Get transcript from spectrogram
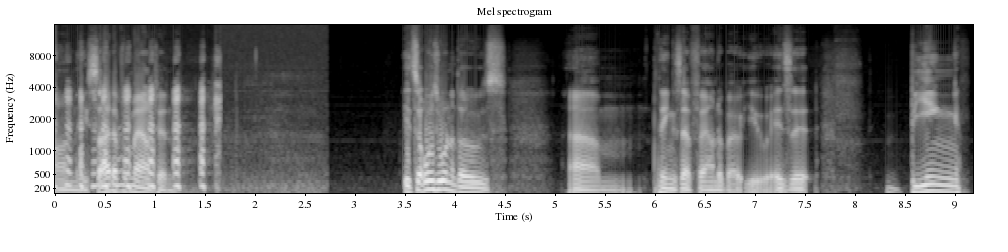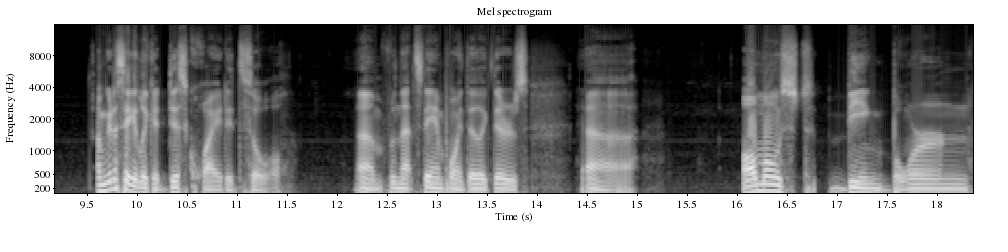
on the side of a mountain. It's always one of those um, things I've found about you is it being, I'm to say like a disquieted soul. Um, from that standpoint, that like there's uh, almost being born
